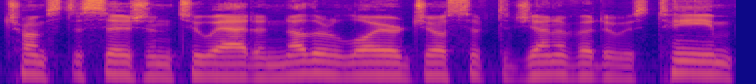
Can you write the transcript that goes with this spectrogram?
Trump's decision to add another lawyer, Joseph diGenova, to his team.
